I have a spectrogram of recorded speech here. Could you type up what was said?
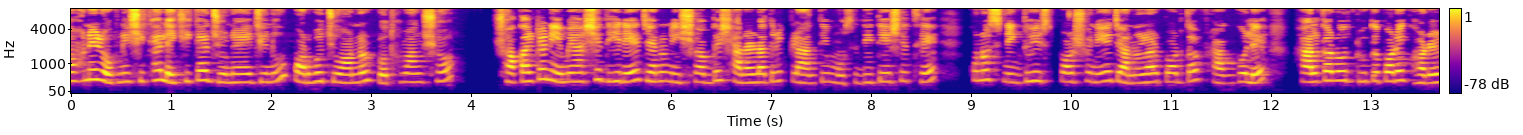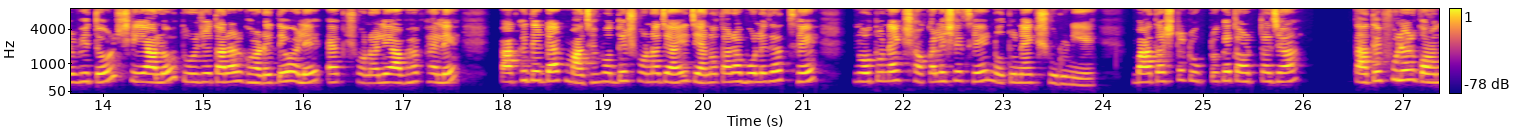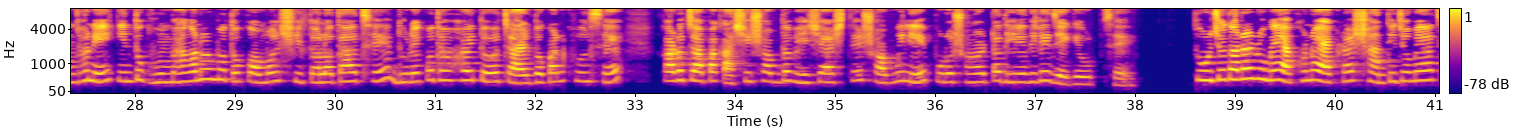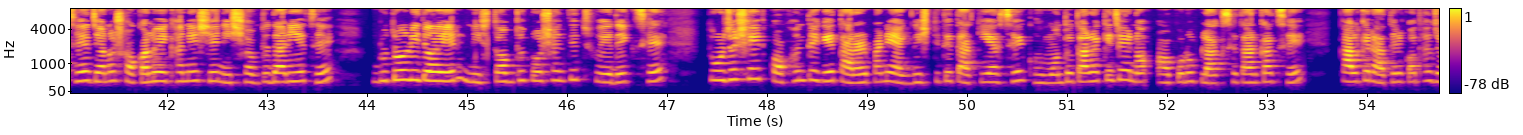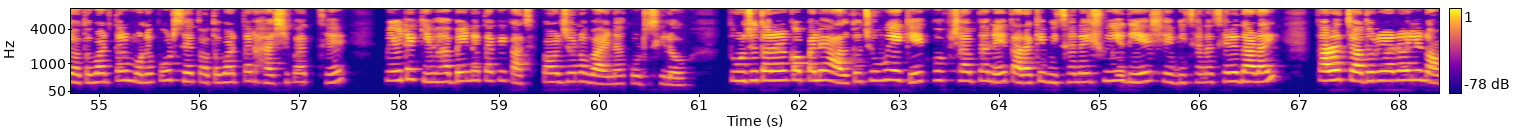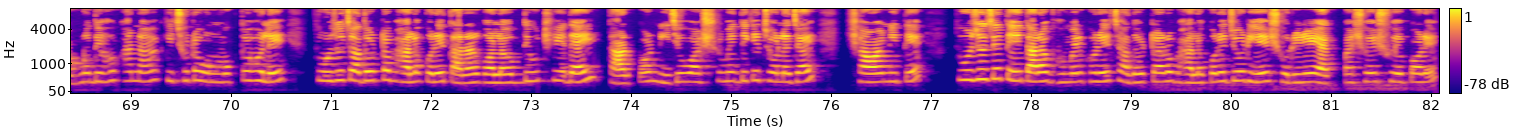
দহনের অগ্নিশিখা লেখিকা জিনু পর্ব চুয়ান্নর প্রথমাংশ। সকালটা নেমে আসে ধীরে, যেন নিঃশব্দে সারা রাতের ক্লান্তি মুছে দিতে এসেছে। কোনো স্নিগ্ধ স্পর্শ নিয়ে জানালার পর্দা ফাঁক গলে হালকা রোদ ঢুকে পড়ে ঘরের ভেতর। সেই আলো তারার ঘরের দেওয়ালে এক সোনালি আভা ফেলে। পাখিদের ডাক মাঝে মধ্যে শোনা যায়, যেন তারা বলে যাচ্ছে, নতুন এক সকাল এসেছে, নতুন এক শুরু নিয়ে। বাতাসটা টুকটুকে তরতাজা তাতে ফুলের গন্ধ নেই, কিন্তু ঘুম ভাঙানোর মতো কমল শীতলতা আছে। দূরে কোথাও হয়তো চায়ের দোকান খুলছে, কারও চাপা কাশির শব্দ ভেসে আসতে সব মিলিয়ে পুরো শহরটা ধীরে ধীরে জেগে উঠছে। সূর্যতারার রুমে এখনও একরাশ শান্তি জমে আছে, যেন সকালও এখানে এসে নিঃশব্দে দাঁড়িয়েছে। দ্রুত হৃদয়ের নিস্তব্ধ প্রশান্তি ছুঁয়ে দেখছে। সূর্য সেই কখন থেকে তারার পানে একদৃষ্টিতে তাকিয়ে আছে। ঘুমন্ত তারাকে যেন অপরূপ লাগছে তার কাছে। কালকে রাতের কথা যতবার তার মনে পড়ছে, ততবার তার হাসি পাচ্ছে। মেয়েটা কীভাবেই না তাকে কাছে পাওয়ার জন্য বায়না করছিল। সূর্য তারার কপালে আলতো চুমু এঁকে খুব সাবধানে তারাকে বিছানায় শুয়ে দিয়ে সে বিছানা ছেড়ে দাঁড়ায়। তারার চাদরের আড়ালে নগ্ন দেহখানা কিছুটা উন্মুক্ত হলে সূর্য চাদরটা ভালো করে তারার গলা অবধি উঠিয়ে দেয়, তারপর নিজে ওয়াশরুমের দিকে চলে যায় শাওয়ার নিতে। সূর্য যেতেই তারা ঘুমের ঘরে চাদরটা আরও ভালো করে জড়িয়ে শরীরের এক পাশ হয়ে শুয়ে পড়ে।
